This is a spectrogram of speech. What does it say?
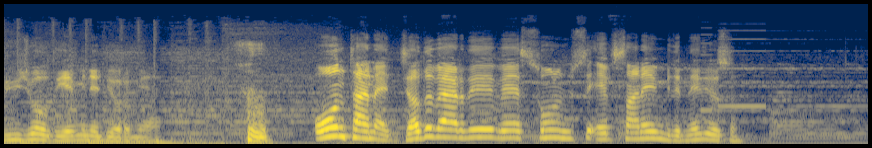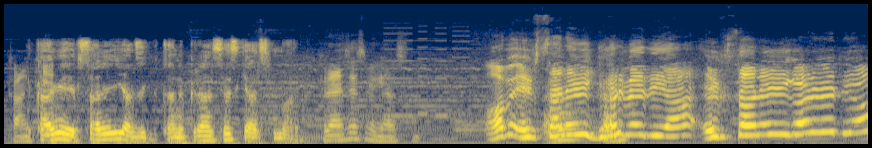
büyücü oldu yemin ediyorum ya. Hı. 10 tane cadı verdi ve sonuncusu efsanevi midir? Ne diyorsun? Kanka, Kanka efsanevi gelecek bir tane. Prenses gelsin bari. prenses mi gelsin? Abi efsanevi gelmedi ya. Efsanevi gelmedi ya.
